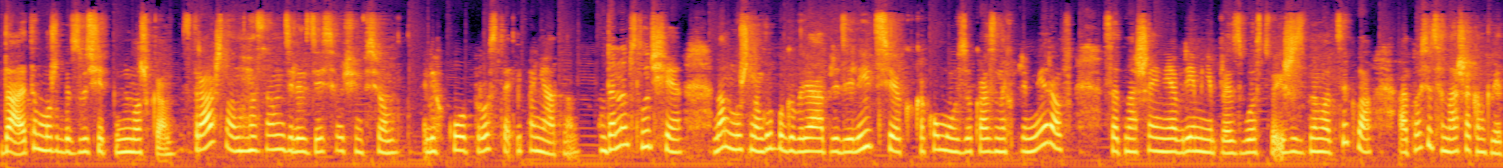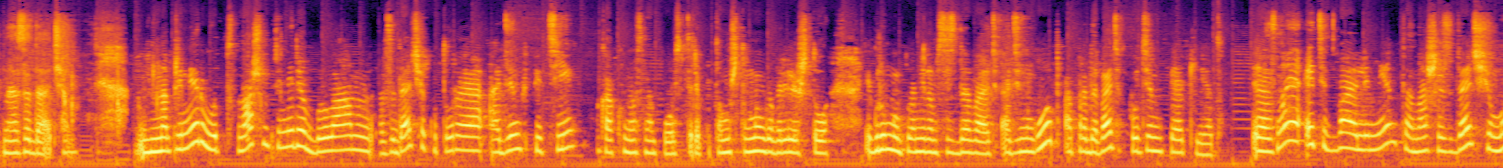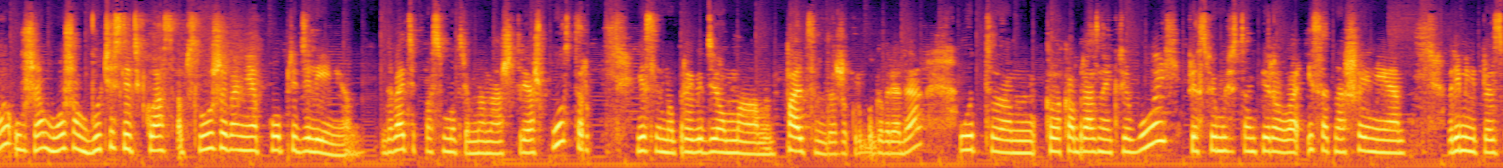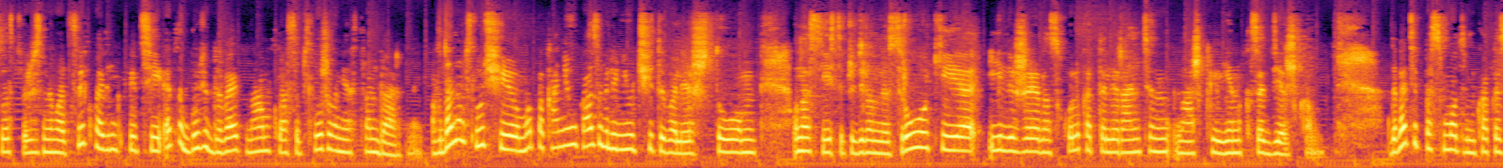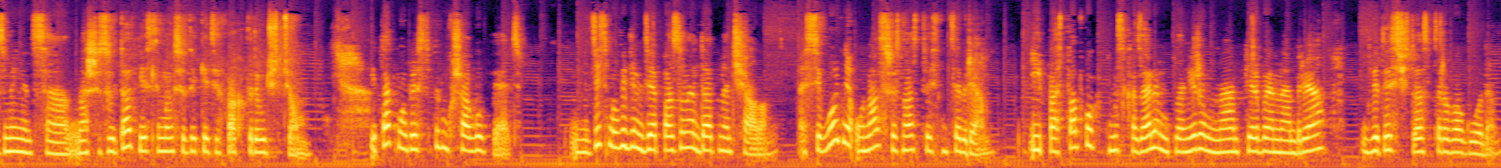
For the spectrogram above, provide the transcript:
Да, это, может быть, звучит немножко страшно, но на самом деле здесь очень все легко, просто и понятно. В данном случае нам нужно, грубо говоря, определить, к какому из указанных примеров соотношение времени производства и жизненного цикла относится наша конкретная задача. Например, вот в нашем примере была задача, которая 1 к 5 как у нас на постере, потому что мы говорили, что игру мы планируем создавать один год, а продавать будем 5 лет. Э, зная эти два элемента нашей задачи, мы уже можем вычислить класс обслуживания по определению. Давайте посмотрим на наш триаж-постер. Если мы проведем э, пальцем даже, грубо говоря, да, от э, колокообразной кривой с преимуществом первого и соотношение времени производства жизненного цикла 1 к 5, это будет давать нам класс обслуживания стандартный. В данном случае мы пока не указывали, не учитывали, что у нас есть определенные сроки или же насколько толерантен наш клиент к задержкам. Давайте посмотрим, как изменится наш результат, если мы все-таки эти факторы учтем. Итак, мы приступим к шагу 5. Здесь мы видим диапазоны дат начала. Сегодня у нас 16 сентября. И поставку, как мы сказали, мы планируем на 1 ноября 2022 года.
